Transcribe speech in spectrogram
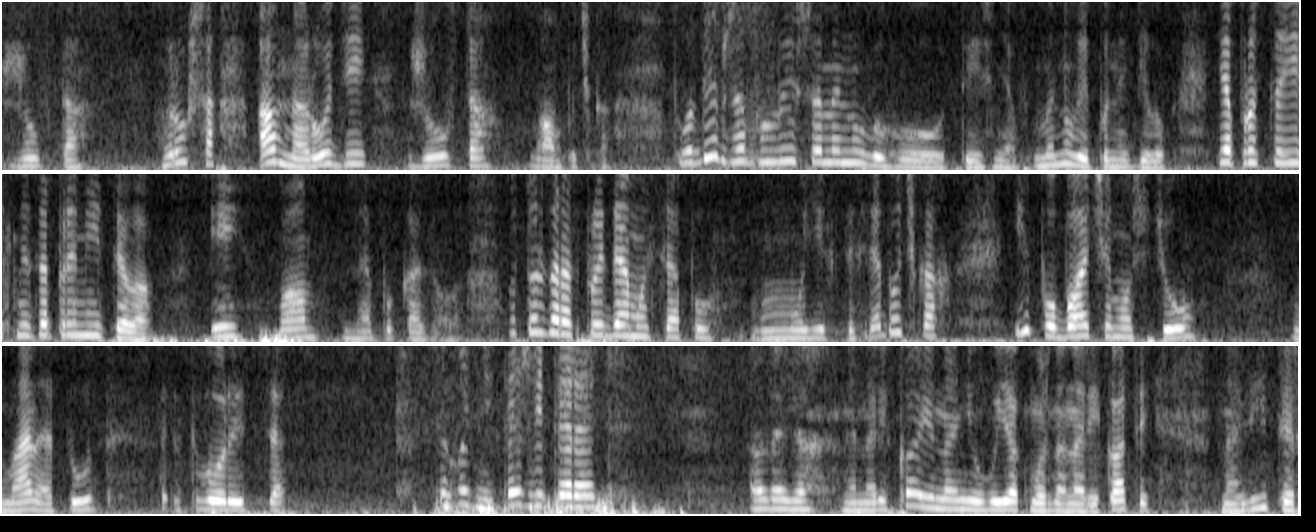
жовта груша, а в народі жовта лампочка. Плоди вже були ще минулого тижня, минулий понеділок. Я просто їх не запримітила і вам не показала. Отож зараз пройдемося по моїх цих рядочках і побачимо, що у мене тут твориться. Сьогодні теж вітерець, але я не нарікаю на нього. Як можна нарікати на вітер,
